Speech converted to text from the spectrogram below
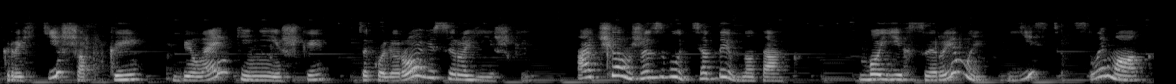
Крихкі шапки, біленькі ніжки це кольорові сироїшки. А чом же звуться дивно так? Бо їх сирими їсть слимак.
